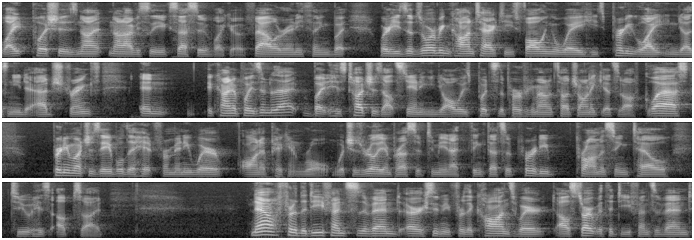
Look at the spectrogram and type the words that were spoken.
light pushes, not not obviously excessive like a foul or anything, but where he's absorbing contact, he's falling away, he's pretty light, he does need to add strength, and it kind of plays into that. But his touch is outstanding. He always puts the perfect amount of touch on it, gets it off glass, pretty much is able to hit from anywhere on a pick and roll, which is really impressive to me, and I think that's a pretty promising tell to his upside. Now for the defensive end, or excuse me, for the cons, where I'll start with the defensive end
